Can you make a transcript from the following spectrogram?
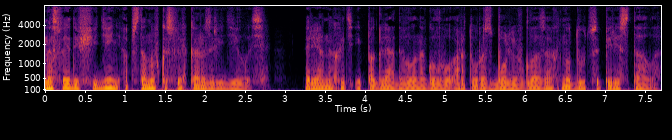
На следующий день обстановка слегка разрядилась. Риана хоть и поглядывала на голову Артура с болью в глазах, но дуться перестала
